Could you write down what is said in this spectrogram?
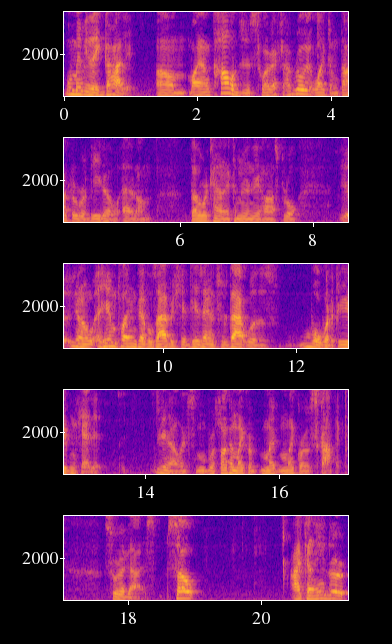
well, maybe they got it. Um, my oncologist, who I actually I really like him, Dr. Ravito at um, Delaware County Community Hospital. You know, him playing devil's advocate, his answer to that was, well, what if you didn't get it? You know, it's we're talking micro, mi microscopic sort of guys. So, I can either,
